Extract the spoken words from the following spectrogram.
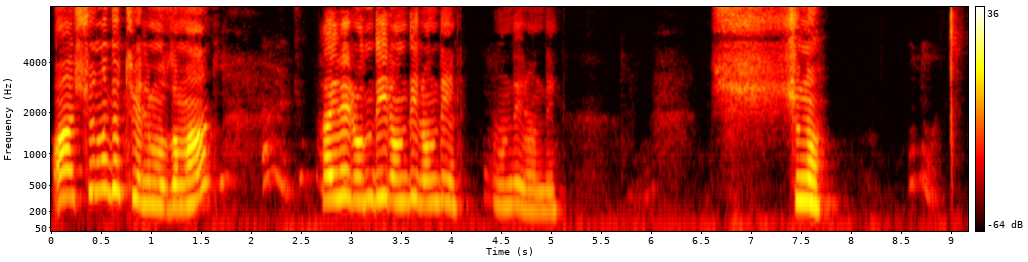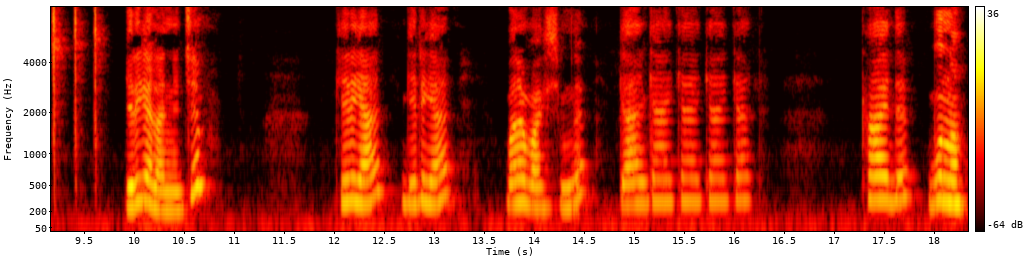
Aa şunu götürelim o zaman. Hayır hayır onu değil onu değil onu değil. Onu değil onu değil. Şunu. Geri gel anneciğim. Geri gel. Geri gel. Bana bak şimdi. Gel gel gel gel gel. Kaydı. Bunu.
